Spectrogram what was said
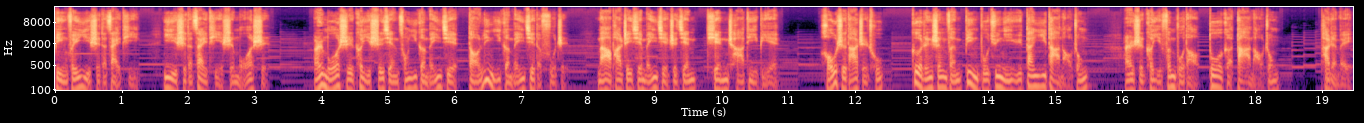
并非意识的载体，意识的载体是模式，而模式可以实现从一个媒介到另一个媒介的复制，哪怕这些媒介之间天差地别。侯世达指出。个人身份并不拘泥于单一大脑中，而是可以分布到多个大脑中。他认为，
